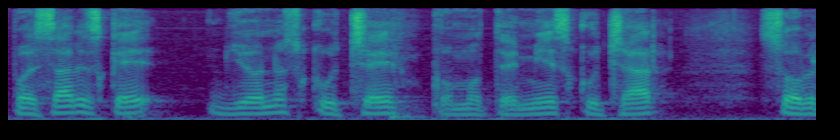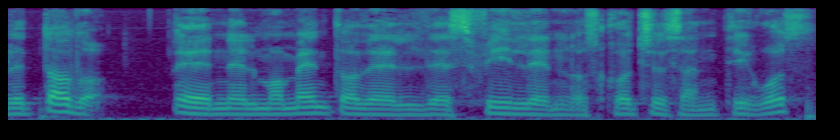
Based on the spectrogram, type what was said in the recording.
pues sabes que yo no escuché como temí escuchar, sobre todo en el momento del desfile en los coches antiguos,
